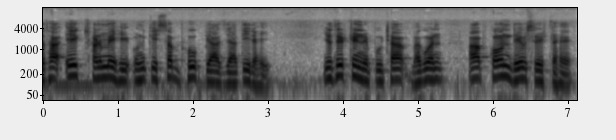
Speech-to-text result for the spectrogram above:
तथा एक क्षण में ही उनकी सब भूख प्यास जाती रही। युधिष्ठिर ने पूछा, भगवान, आप कौन देवश्रेष्ठ हैं?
